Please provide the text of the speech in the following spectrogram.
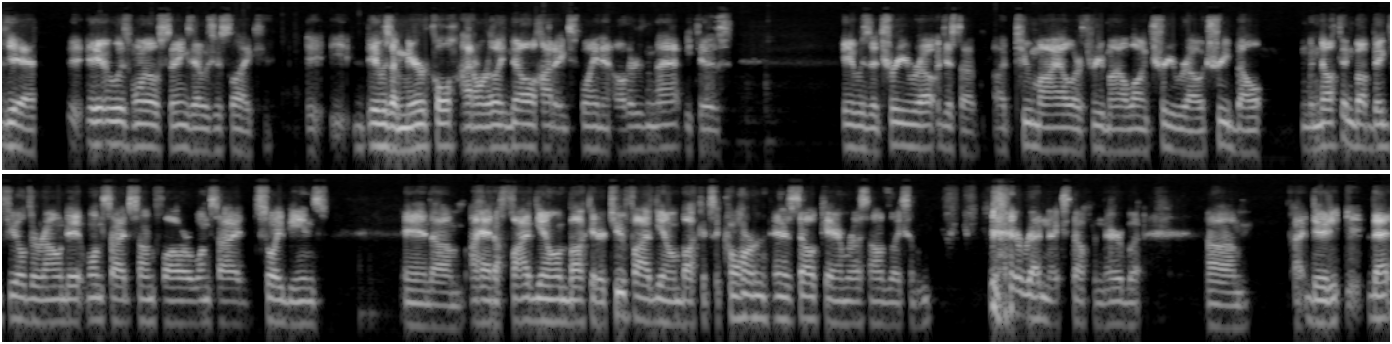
yeah, it, it, was one of those things that was just like it, it was a miracle. I don't really know how to explain it other than that because it was a tree row, just a, a two mile or three mile long tree row, tree belt with nothing but big fields around it. One side sunflower, one side soybeans. And um, I had a five gallon bucket or two five gallon buckets of corn and a cell camera. Sounds like some redneck stuff in there, but um, dude, that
